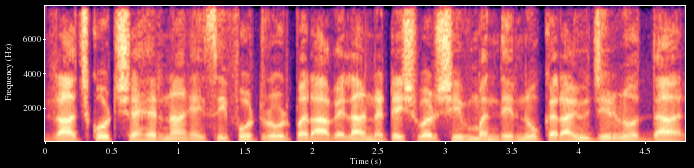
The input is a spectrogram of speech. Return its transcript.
રાજકોટ શહેરના એસી ફૂટ રોડ પર આવેલા નટેશ્વર શિવ મંદિરનું કરાયું જીર્ણોદ્ધાર.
